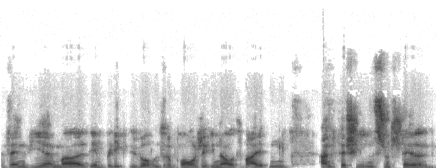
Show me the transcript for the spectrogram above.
wenn wir mal den Blick über unsere Branche hinaus weiten, an verschiedensten Stellen.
